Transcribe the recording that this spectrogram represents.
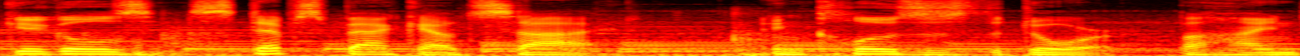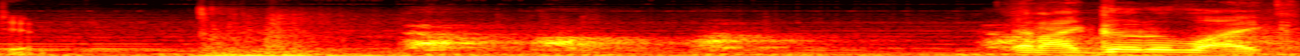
Giggles steps back outside and closes the door behind him. And I go to like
